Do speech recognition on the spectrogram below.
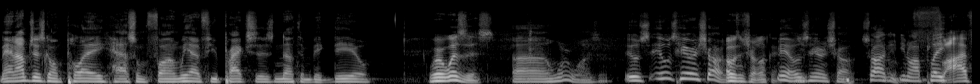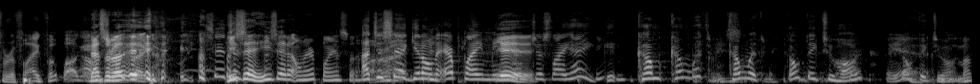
man, I'm just gonna play, have some fun. We had a few practices, nothing big deal. Where was this? Uh, where was it? It was it was here in Charlotte. Oh, it was in Charlotte, okay. Yeah, it was here in Charlotte. So I, you know, I played. Fly for a flag football game. That's what I, Like, I said, he just- said. He said it on airplane. So I just said, get on the airplane, man. Yeah. Just like, hey, get- come come with me. Come with me. Don't think too hard. Don't think too hard. my,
